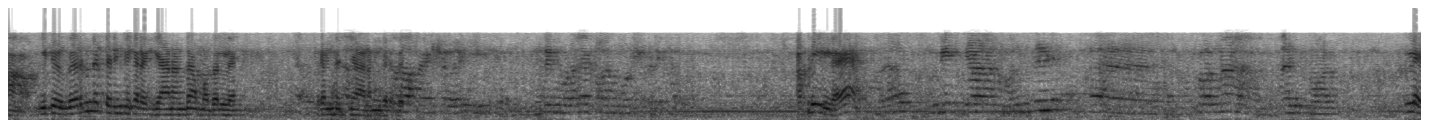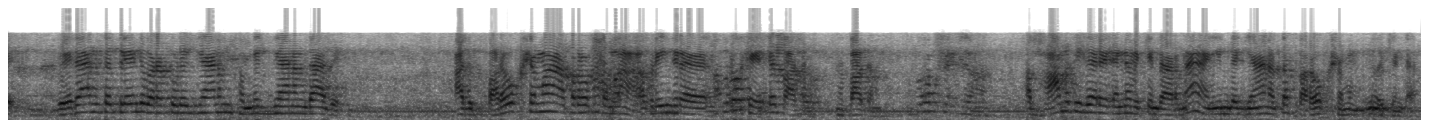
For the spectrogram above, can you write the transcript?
ஆ இது வெறும்னு தெரிஞ்சுக்கிற ஜானம் தான் முதல்ல. பிரம்மஜானம்ங்கிறது அப்படி இல்லை. இல்லை வேதாந்தத்திலேருந்து வரக்கூடிய ஞானம் சமயக் ஜானம் தான் அது. அது பரோட்சமா அபரோக்ஷமா அப்படிங்கிற விஷயத்தை பார்க்கணும். பார்க்கணும். பாமதிகாரர் என்ன வச்சிருந்தாருன்னா இந்த ஞானத்தை பரோட்சம்னு வச்சிருந்தார்.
